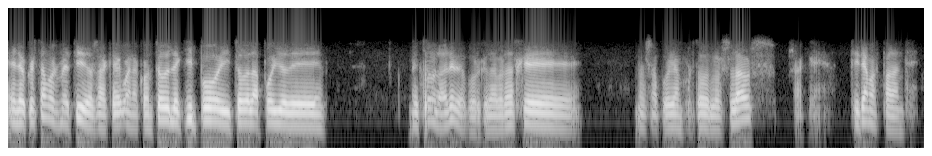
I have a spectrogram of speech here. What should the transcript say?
en lo que estamos metidos, o sea que bueno, con todo el equipo y todo el apoyo de de todo Laredo, porque la verdad es que nos apoyan por todos los lados, o sea que tiramos para adelante.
